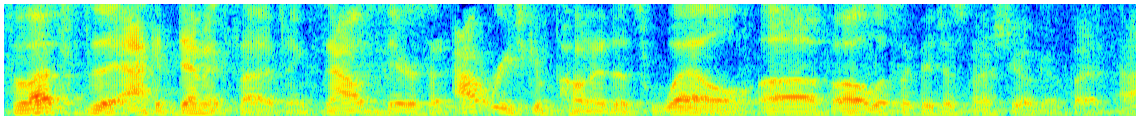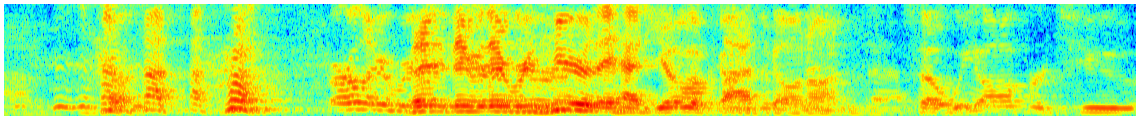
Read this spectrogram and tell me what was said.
so that's the academic side of things. Now there's an outreach component as well of oh, it looks like they just finished yoga, but um, Earlier we they, they, they were here. They had yoga class going on. happening. So we offer two.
